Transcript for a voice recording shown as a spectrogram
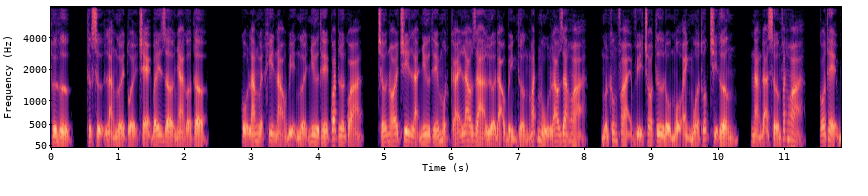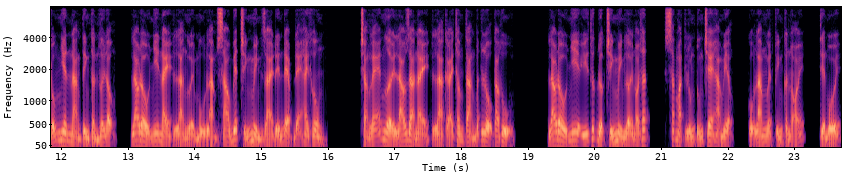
Hừ hừ, thực sự là người tuổi trẻ bây giờ nhà gờ tờ. Cổ lam nguyệt khi nào bị người như thế quát lớn quá, chớ nói chi là như thế một cái lao già lừa đảo bình thường mắt mù lao ra hỏa, muốn không phải vì cho tư đồ mộ ảnh mua thuốc trị thương, nàng đã sớm phát hỏa, có thể bỗng nhiên nàng tinh thần hơi động lao đầu nhi này là người mù làm sao biết chính mình dài đến đẹp đẽ hay không? Chẳng lẽ người lão giả này là cái thâm tàng bất lộ cao thủ? Lão đầu nhi ý thức được chính mình lời nói thất, sắc mặt lúng túng che hạ miệng, cổ lam nguyện kính cần nói, tiền bối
